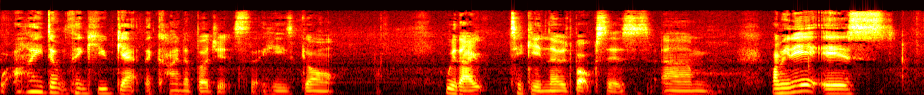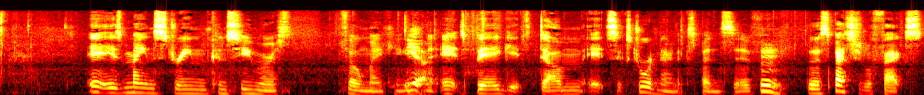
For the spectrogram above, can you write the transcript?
Well, I don't think you get the kind of budgets that he's got without ticking those boxes. Um, I mean, it is it is mainstream consumerist filmmaking. Isn't Yeah. it? it's big, it's dumb, it's extraordinarily expensive. Mm. The special effects,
